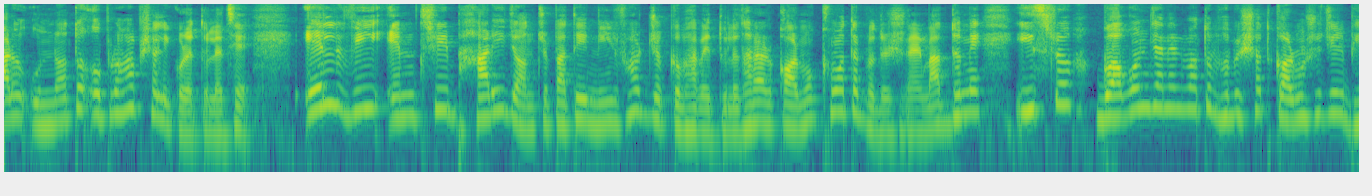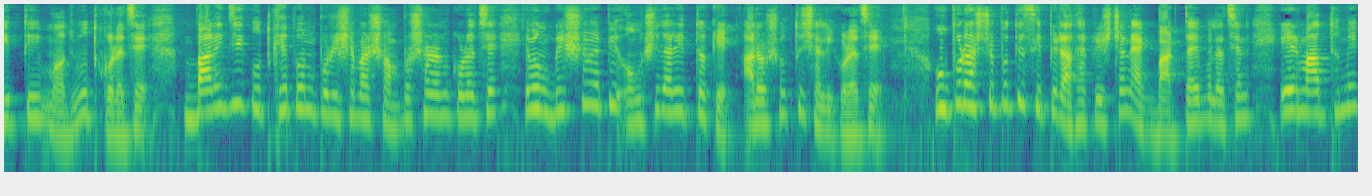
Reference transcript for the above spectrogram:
আরও উন্নত ও প্রভাবশালী করে তুলেছে। এল এম থ্রি ভারী যন্ত্রপাতি নির্ভরযোগ্যভাবে তুলে ধরার কর্মক্ষমতা প্রদর্শনের মাধ্যমে ইসরো গগনযানের মতো ভবিষ্যৎ কর্মসূচির ভিত্তি মজবুত করেছে। বাণিজ্যিক উৎক্ষেপণ পরিষেবার সম্প্রসারণ করেছে এবং বিশ্বব্যাপী অংশীদারিত্বকে আরও শক্তিশালী করেছে। উপরাষ্ট্রপতি সিপি রাধাকৃষ্ণন এক বার্তায় বলেছেন, এর মাধ্যমে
